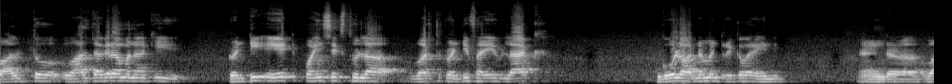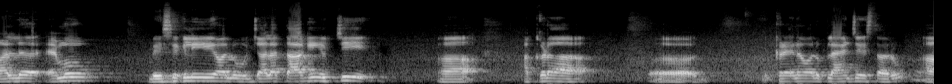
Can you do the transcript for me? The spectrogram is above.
వాళ్ళతో వాళ్ళ దగ్గర మనకి ట్వంటీ ఎయిట్ పాయింట్ సిక్స్ తులా worth twenty five lakh gold ornament recover అయింది అండ్ వాళ్ళ ఏమో బేసికలీ వాళ్ళు చాలా తాగి వచ్చి అక్కడ ఎక్కడైనా వాళ్ళు ప్లాన్ చేస్తారు ఆ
